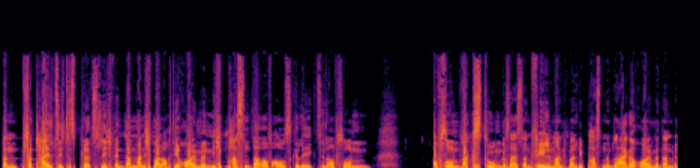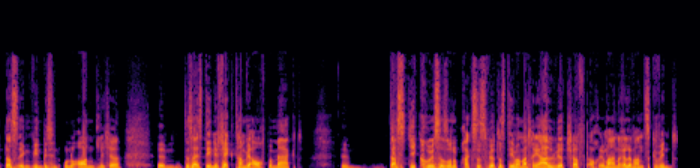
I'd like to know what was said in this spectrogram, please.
dann verteilt sich das plötzlich, wenn dann manchmal auch die Räume nicht passend darauf ausgelegt sind, auf so ein, auf so ein Wachstum. Das heißt, dann fehlen manchmal die passenden Lagerräume, dann wird das irgendwie ein bisschen unordentlicher. Ähm, das heißt, den Effekt haben wir auch bemerkt, ähm, dass je größer so eine Praxis wird, das Thema Materialwirtschaft auch immer an Relevanz gewinnt.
